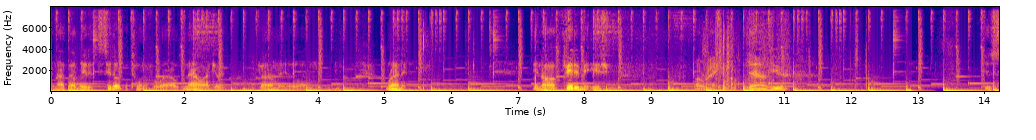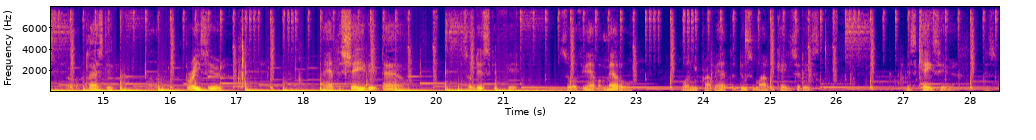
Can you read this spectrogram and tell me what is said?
And after I let it sit up for 24 hours, now I can finally uh, run it. And uh, fitment me issues. All right, down here, uh, plastic uh, brace here I had to shave it down so this can fit. So if you have a metal one, you probably have to do some modifications to this this case here. This,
